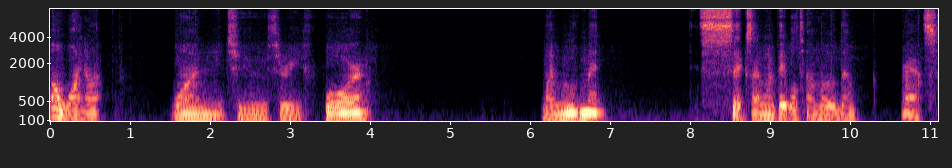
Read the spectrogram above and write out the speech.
Oh, why not? One, two, three, four. My movement six. I wouldn't be able to unload them. Rats.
